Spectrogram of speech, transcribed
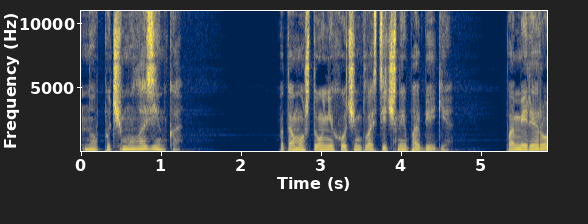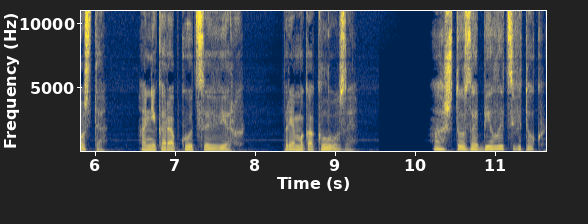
Но почему лозинка?» «Потому что у них очень пластичные побеги. По мере роста — они карабкаются вверх, прямо как лозы. А что за белый цветок?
